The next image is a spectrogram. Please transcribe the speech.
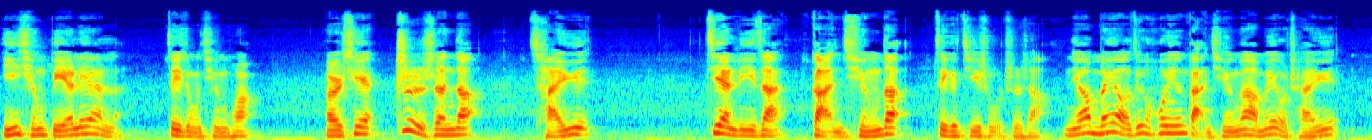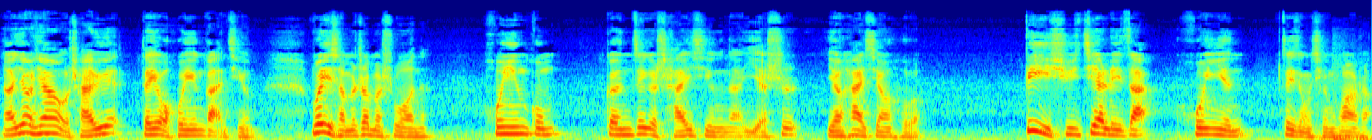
移情别恋了这种情况。而且自身的财运建立在感情的这个基础之上。你要没有这个婚姻感情啊，没有财运啊。要想有财运，得有婚姻感情。为什么这么说呢？婚姻宫跟这个财星呢，也是寅亥相合，必须建立在婚姻这种情况上。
